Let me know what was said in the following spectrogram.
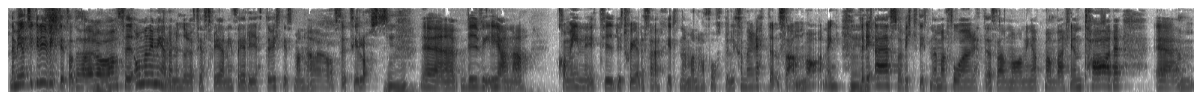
Nej, men jag tycker det är viktigt att höra av sig. Om man är medlem i Hyresgästföreningen så är det jätteviktigt att man hör av sig till oss. Eh, vi vill gärna komma in i ett tidigt skede, särskilt när man har fått liksom en rättelseanmaning. För det är så viktigt när man får en rättelseanmaning att man verkligen tar det. ehm,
